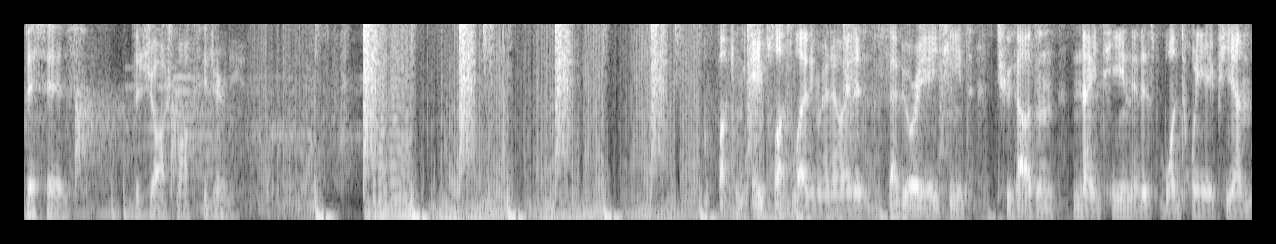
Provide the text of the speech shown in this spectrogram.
This is the Josh Moxie journey. Fucking A plus lighting right now. It is February 18th, 2019. It is 1:28 p.m.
